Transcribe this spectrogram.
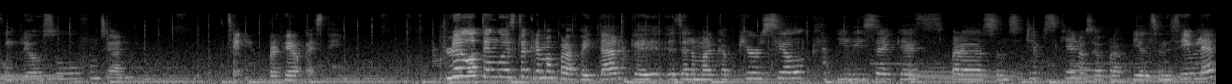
cumplió su función. Sí, prefiero este. Luego tengo esta crema para afeitar que es de la marca Pure Silk y dice que es para sensitive skin, o sea, para piel sensible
